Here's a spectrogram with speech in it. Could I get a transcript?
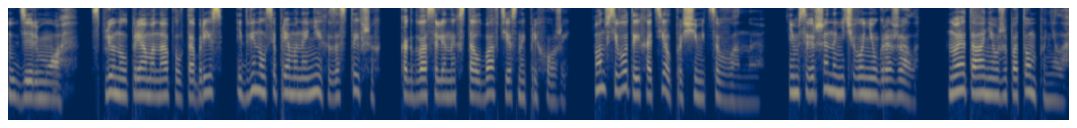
«Дерьмо», — сплюнул прямо на пол Табрис и двинулся прямо на них, застывших, как два соляных столба в тесной прихожей. Он всего-то и хотел прощемиться в ванную. Им совершенно ничего не угрожало, но это Аня уже потом поняла.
